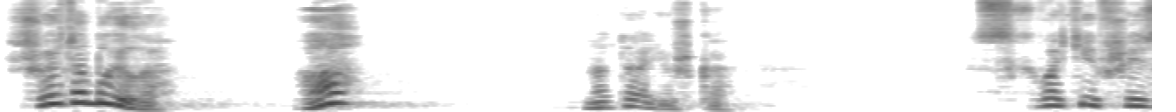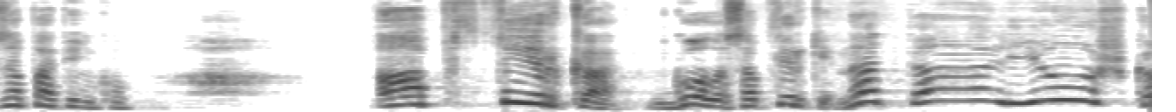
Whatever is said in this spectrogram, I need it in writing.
что это было? А? Натальюшка, схватившись за папеньку. Аптырка! Голос Аптырки. Натальюшка!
